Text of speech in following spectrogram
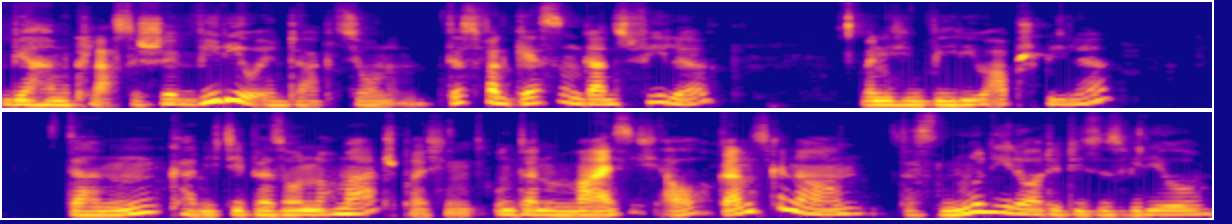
Wir haben klassische Videointeraktionen. Das vergessen ganz viele, wenn ich ein Video abspiele dann kann ich die Person nochmal ansprechen. Und dann weiß ich auch ganz genau, dass nur die Leute dieses Video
